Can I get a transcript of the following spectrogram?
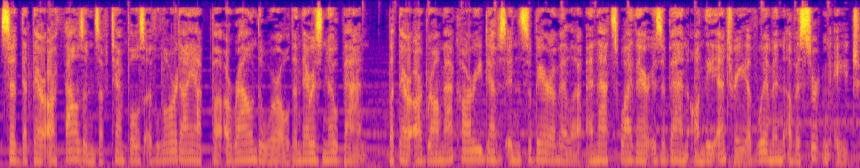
said that there are thousands of temples of Lord Ayyappa around the world and there is no ban, but there are Brahmachari devs in Sabarimala and that's why there is a ban on the entry of women of a certain age.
